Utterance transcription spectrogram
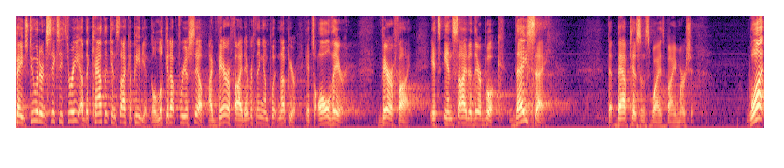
page 263 of the Catholic Encyclopedia. Go look it up for yourself. I verified everything I'm putting up here. It's all there. Verified. It's inside of their book. They say that baptism is by immersion. What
